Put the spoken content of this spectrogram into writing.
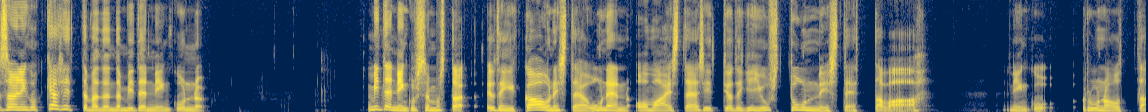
se on niinku käsittämätöntä, miten niinku, miten niinku semmoista jotenkin kaunista ja unenomaista ja sitten jotenkin just tunnistettavaa niinku runoutta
